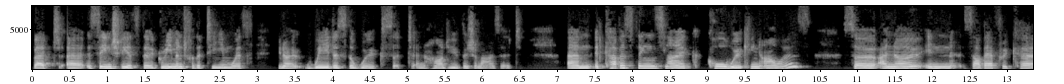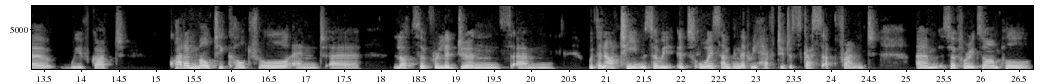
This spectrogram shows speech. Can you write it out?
But uh, essentially, it's the agreement for the team with, you know, where does the work sit and how do you visualize it. Um, it covers things like core working hours. So I know in South Africa, we've got quite a multicultural and uh, lots of religions um, within our team. So we, it's always something that we have to discuss up front. Um, so, for example,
